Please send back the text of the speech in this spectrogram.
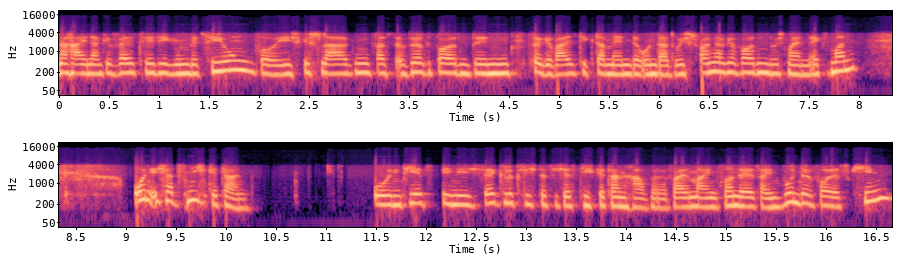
nach einer gewalttätigen Beziehung, wo ich geschlagen, fast erwürgt worden bin, vergewaltigt am Ende und dadurch schwanger geworden durch meinen Ex-Mann. Und ich habe es nicht getan. Und jetzt bin ich sehr glücklich, dass ich es nicht getan habe, weil mein Sohn, der ist ein wundervolles Kind.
